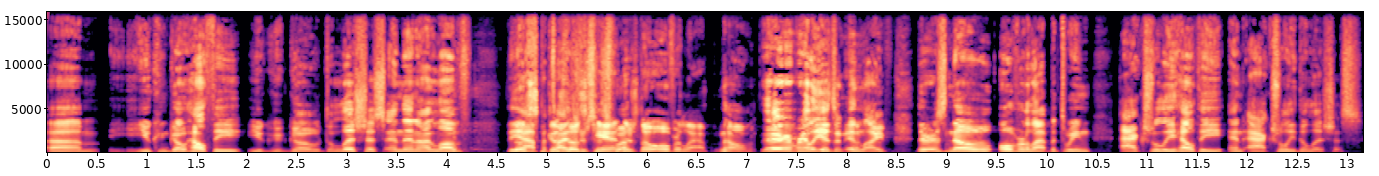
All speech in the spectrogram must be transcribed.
Um, you can go healthy, you could go delicious, and then I love the Those- appetizers those as well. There's no overlap. No, there really isn't in life. There is no overlap between actually healthy and actually delicious.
